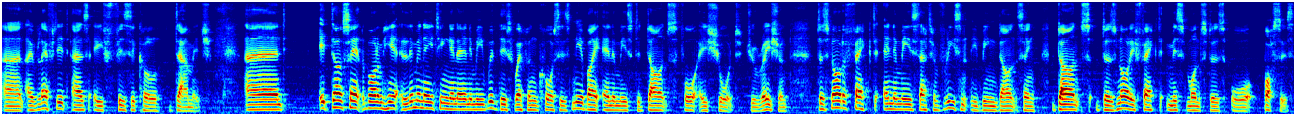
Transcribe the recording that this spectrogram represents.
and I've left it as a physical damage. And it does say at the bottom here, eliminating an enemy with this weapon causes nearby enemies to dance for a short duration. Does not affect enemies that have recently been dancing. Dance does not affect mist monsters or bosses.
